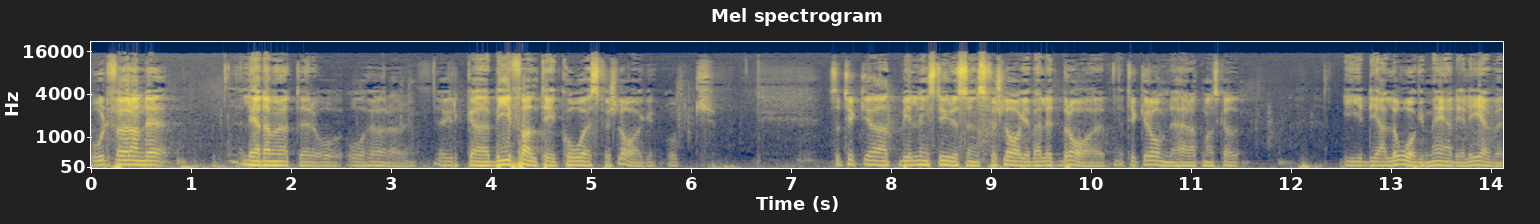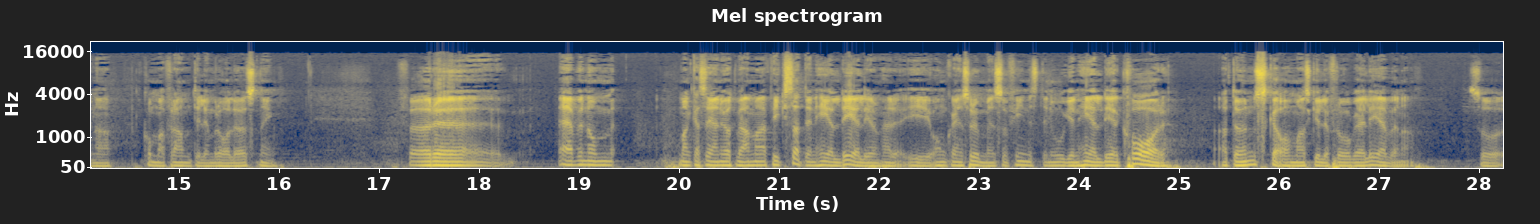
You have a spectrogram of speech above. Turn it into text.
Ordförande, ledamöter och åhörare. Jag yrkar bifall till KS förslag och så tycker jag att Bildningsstyrelsens förslag är väldigt bra. Jag tycker om det här att man ska i dialog med eleverna komma fram till en bra lösning. För eh, även om man kan säga nu att man har fixat en hel del i, de här, i omklädningsrummen så finns det nog en hel del kvar att önska om man skulle fråga eleverna. Så,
